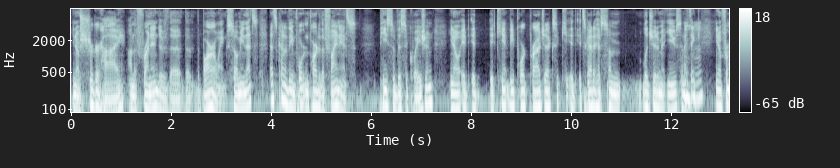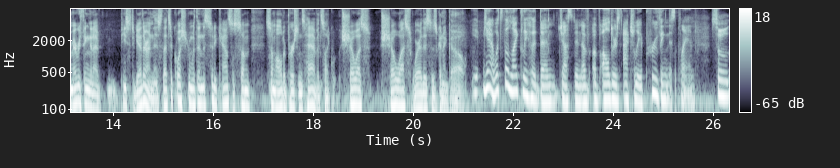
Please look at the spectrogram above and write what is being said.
you know sugar high on the front end of the, the, the borrowing. So I mean that's that's kind of the important part of the finance piece of this equation. You know, it it, it can't be pork projects. It, it, has got to have some legitimate use. And I think mm-hmm. you know from everything that I've pieced together on this, that's a question within the city council. Some some alderpersons have. It's like show us show us where this is going to go. Yeah, what's the likelihood then, Justin, of, of alders actually approving this plan? So,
